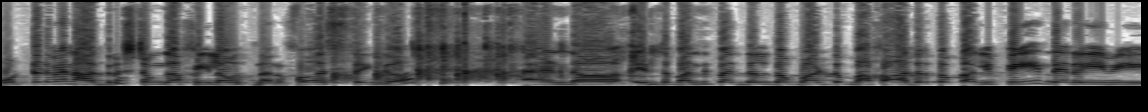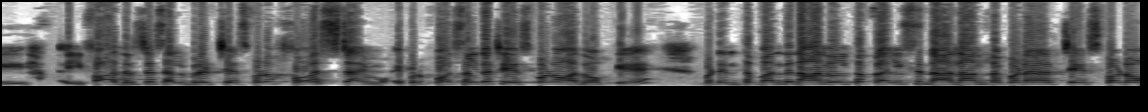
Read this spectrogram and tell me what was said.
పుట్టడమే నా అదృష్టంగా ఫీల్ అవుతున్నాను. ఫస్ట్ థింగ్ అండ్ ఇంతమంది పెద్దలతో పాటు మా ఫాదర్తో కలిపి నేను ఇవి ఈ ఫాదర్స్ డే సెలబ్రేట్ చేసుకోవడం ఫస్ట్ టైం ఇప్పుడు పర్సనల్గా చేసుకోవడం అది ఓకే బట్ ఇంతమంది నాన్నలతో కలిసి నాన్నతో కూడా చేసుకోవడం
